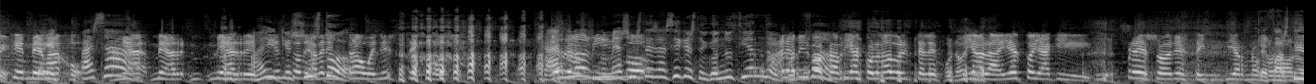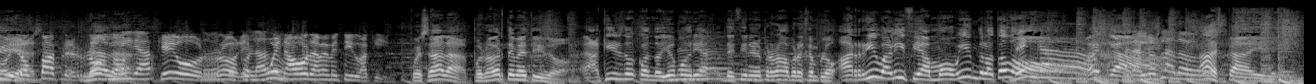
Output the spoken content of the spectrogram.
¿Qué? que me ¿Qué bajo. pasa? Me, a- me ar- me Ay, arrepiento qué de haber entrado en este coche. Carlos, no me mismo- asustes así que estoy conduciendo. Ahora mismo porfa. se habría colgado el teléfono. Y ala, y estoy aquí, preso en este infierno Te sonoro. fastidias. Los baffles Nada. rotos. Mira, ¡Qué no horror! haberte en buena hora me he metido aquí. Pues ala, por no haberte metido. Aquí es do- cuando yo podría decir en el programa, por ejemplo, arriba Alicia, moviéndolo todo. Venga, Venga. para los lados. Hasta ahí.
